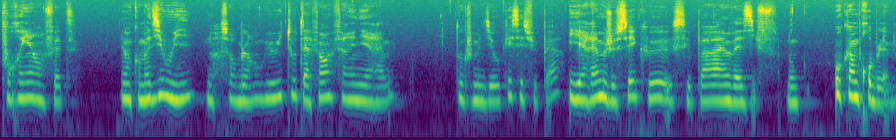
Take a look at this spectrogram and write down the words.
pour rien en fait. Et donc on m'a dit oui, noir sur blanc, oui, oui, tout à fait, on va faire une IRM. Donc je me dis ok, c'est super. IRM, je sais que c'est pas invasif, donc aucun problème,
